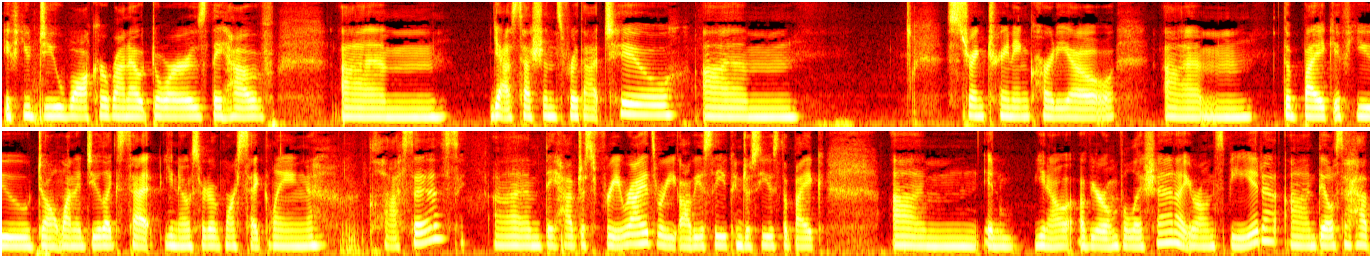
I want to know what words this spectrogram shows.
if you do walk or run outdoors, they have um, yeah, sessions for that too. Um, strength training, cardio, um, the bike if you don't want to do like set, you know, sort of more cycling classes. Um, they have just free rides where you obviously you can just use the bike um, in you know of your own volition at your own speed. Um, they also have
